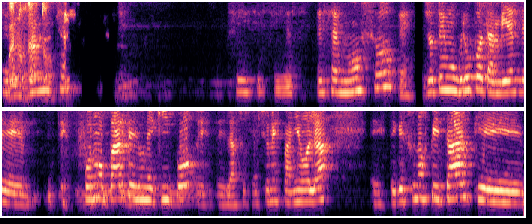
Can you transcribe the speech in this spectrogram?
Buenos datos. Sí, sí, sí, es, es hermoso. Yo tengo un grupo también de, formo parte de un equipo, este, la Asociación Española, este, que es un hospital que,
